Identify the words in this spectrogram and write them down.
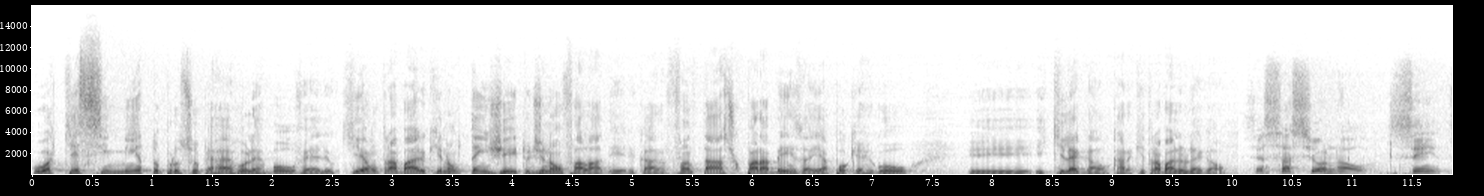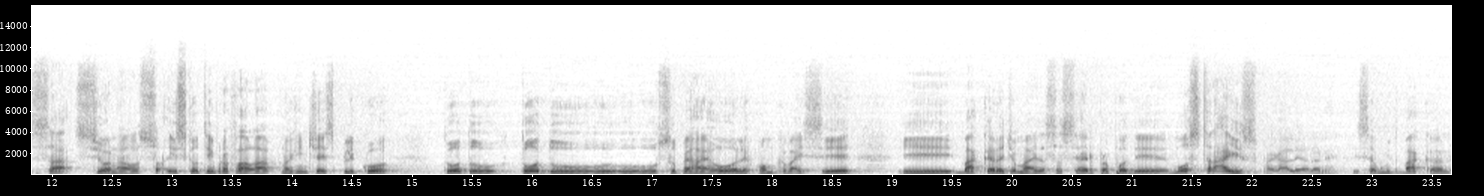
o aquecimento para o Super High Roller Bowl, velho, que é um trabalho que não tem jeito de não falar dele, cara. Fantástico, parabéns aí a Poker Go. E, e que legal, cara, que trabalho legal. Sensacional. Sensacional. Só isso que eu tenho para falar. porque A gente já explicou todo, todo o, o- o Super High Roller, como que vai ser. E bacana demais essa série para poder mostrar isso pra galera, né? Isso é muito bacana.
